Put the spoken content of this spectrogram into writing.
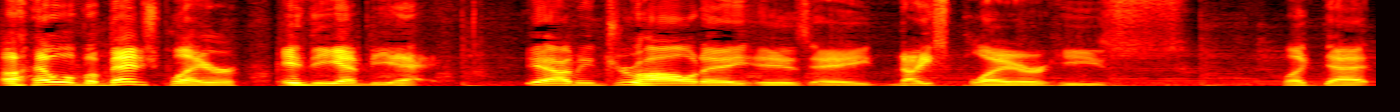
a hell of a bench player in the NBA. Yeah, I mean, Jrue Holiday is a nice player. He's like that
